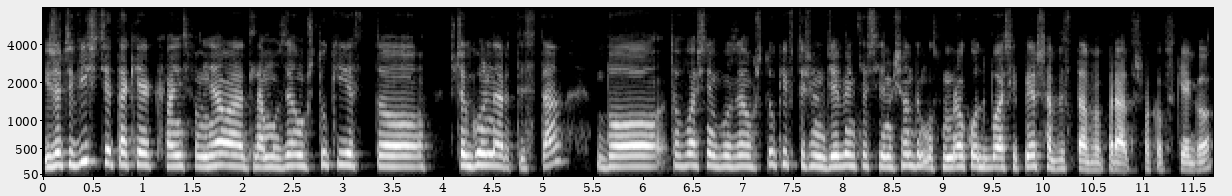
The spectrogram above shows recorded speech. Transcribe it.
I rzeczywiście, tak jak pani wspomniała, dla Muzeum Sztuki jest to szczególny artysta, bo to właśnie w Muzeum Sztuki w 1978 roku odbyła się pierwsza wystawa prac Szpakowskiego.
